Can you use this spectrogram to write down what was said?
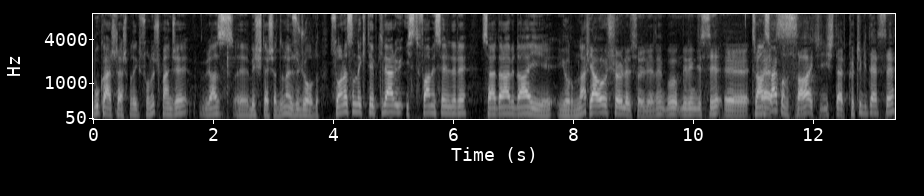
bu karşılaşmadaki sonuç bence biraz e, Beşiktaş adına üzücü oldu. Sonrasındaki tepkiler, istifa meseleleri Serdar abi daha iyi yorumlar. Ya o şöyle söyleyelim. Bu birincisi e, Transfer konusu. Sağ içi işler kötü giderse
